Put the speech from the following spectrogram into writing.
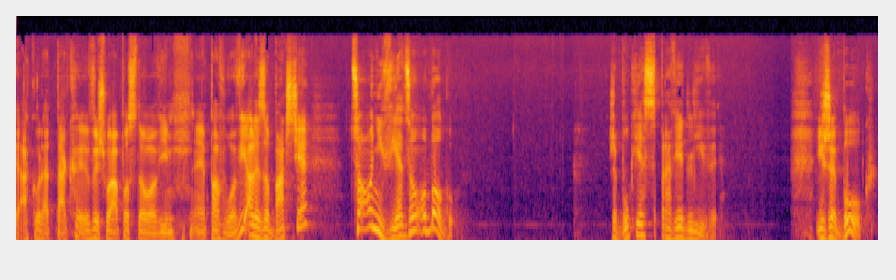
E, akurat tak wyszło apostołowi e, Pawłowi, ale zobaczcie, co oni wiedzą o Bogu. Że Bóg jest sprawiedliwy i że Bóg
